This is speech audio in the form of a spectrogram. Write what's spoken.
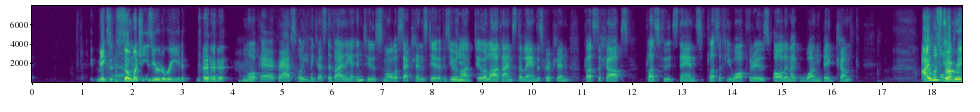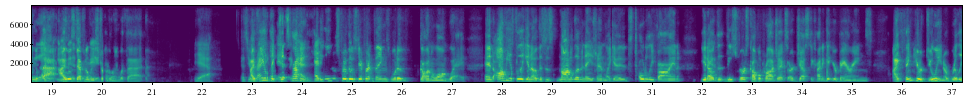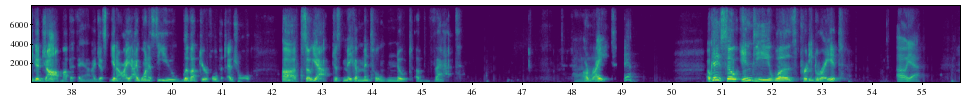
It makes it so much easier to read. More paragraphs, or even just dividing it into smaller sections too, because you a Mhm. lot do a lot of times the land description plus the shops plus food stands plus a few walkthroughs all in like one big chunk. i was struggling with that. I was it is to definitely struggling with that Yeah, because I feel like just having headings for those different things would have gone a long way. And obviously, you know, this is non-elimination. Like it's totally fine. You know, th- these first couple projects are just to kind of get your bearings. I think you're doing a really good job, Muppet fan. I just, you know, I, I want to see you live up to your full potential. Uh, so yeah, just make a mental note of that. All right. Uh, yeah. Okay, so Indy was pretty great. Oh yeah,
